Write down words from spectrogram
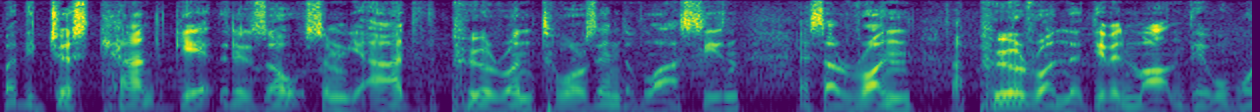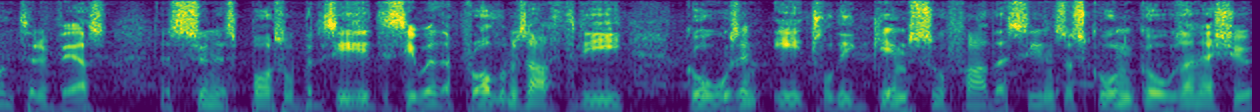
but they just can't get the results. And you add the poor run towards the end of last season, it's a run, a poor run that David Martindale will want to reverse as soon as possible. But it's easy to see where the problems are. Three goals in eight league games so far this season, so scoring goals an issue.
